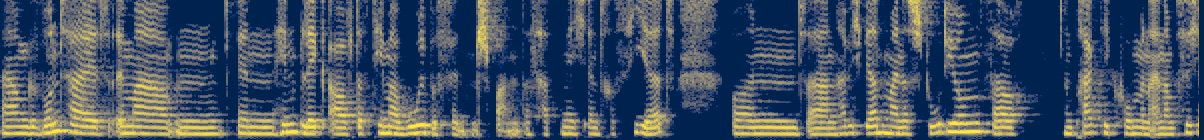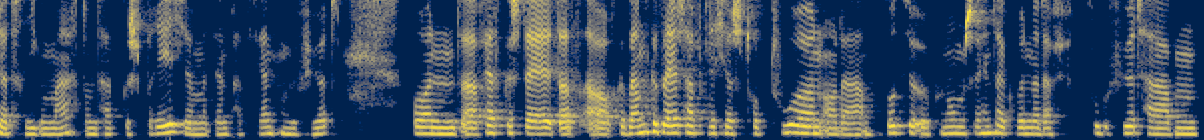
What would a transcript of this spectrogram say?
ähm, Gesundheit immer mh, mm, in Hinblick auf das Thema Wohlbefinden spannend. Das hat mich interessiert. Und äh, dann habe ich während meines Studiums auch ein Praktikum in einer Psychiatrie gemacht und habe Gespräche mit den Patienten geführt und äh, festgestellt, dass auch gesamtgesellschaftliche Strukturen oder sozioökonomische Hintergründe dazu geführt haben,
